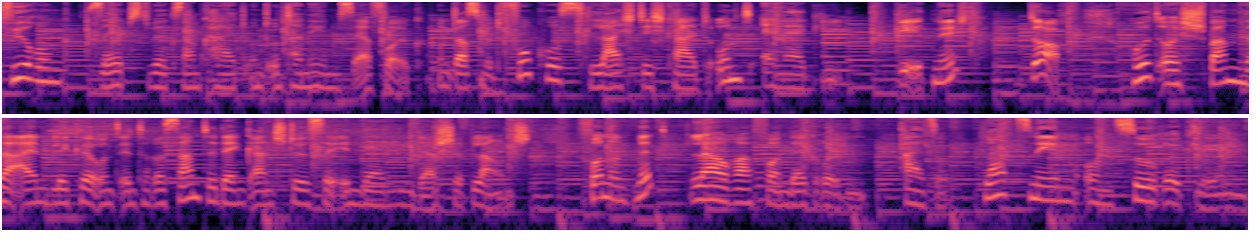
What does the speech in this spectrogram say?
Führung, Selbstwirksamkeit und Unternehmenserfolg. Und das mit Fokus, Leichtigkeit und Energie. Geht nicht? Doch. Holt euch spannende Einblicke und interessante Denkanstöße in der Leadership Lounge. Von und mit Laura von der Gröben. Also Platz nehmen und zurücklehnen.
